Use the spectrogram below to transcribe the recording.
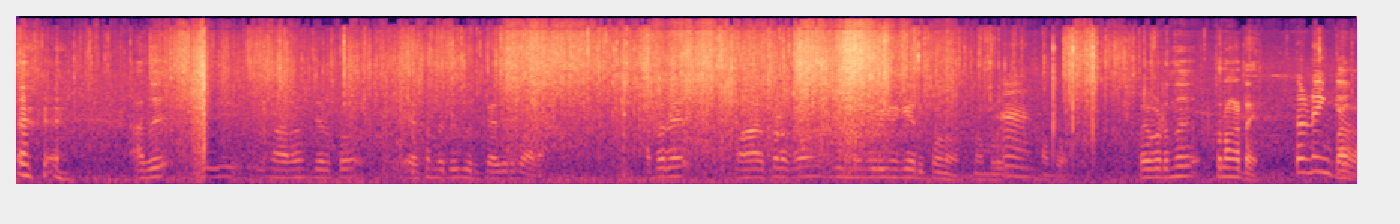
അത് കാരണം സാധനം ഏ സമയത്ത് തീർക്കാതിരി പാടാം. അപ്പോൾ അത് മാലപ്പടക്കം കുണ്ടും കൂടി ഇങ്ങനെ കയറിപ്പോണോ നമ്മൾ അപ്പോൾ അപ്പോൾ ഇവിടുന്ന് തുടങ്ങട്ടെ. തുടങ്ങാം.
